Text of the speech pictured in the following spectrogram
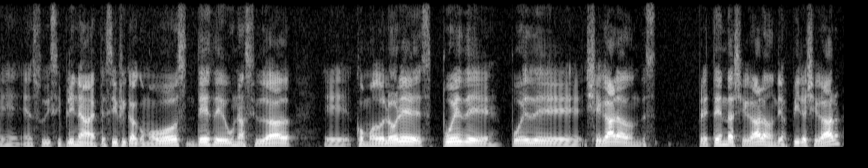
eh, en su disciplina específica como vos, desde una ciudad eh, como Dolores, puede, puede llegar a donde pretenda llegar, a donde aspire llegar,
